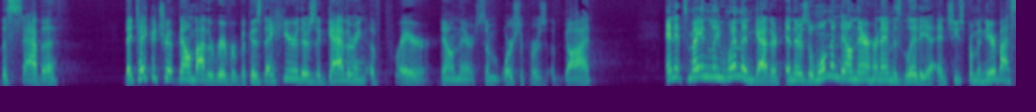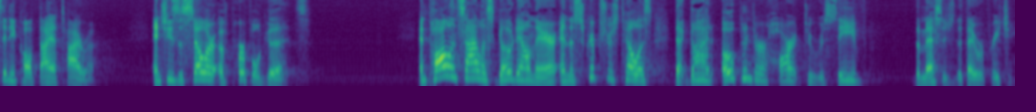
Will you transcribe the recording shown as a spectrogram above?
the Sabbath, they take a trip down by the river because they hear there's a gathering of prayer down there, some worshipers of God. And it's mainly women gathered. And there's a woman down there, her name is Lydia, and she's from a nearby city called Thyatira. And she's a seller of purple goods. And Paul and Silas go down there, and the scriptures tell us that God opened her heart to receive the message that they were preaching.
